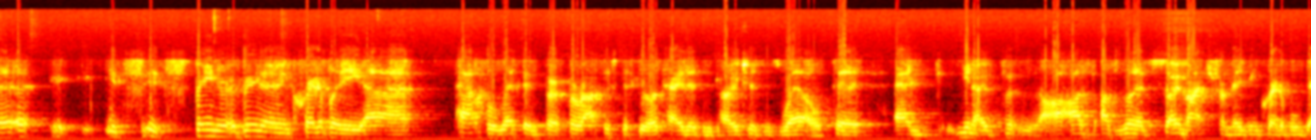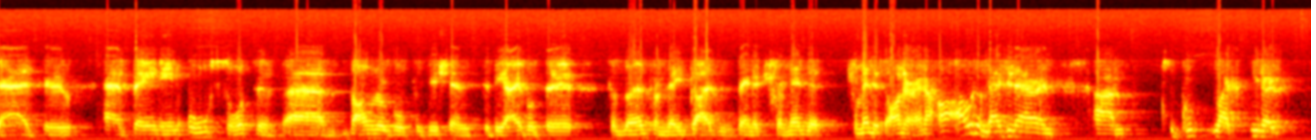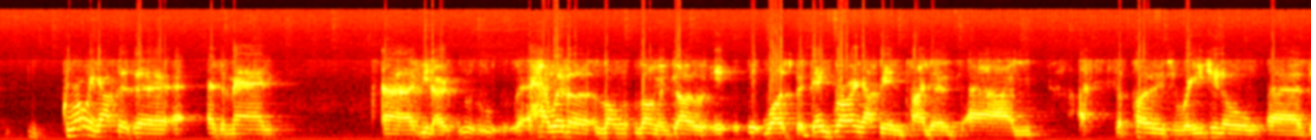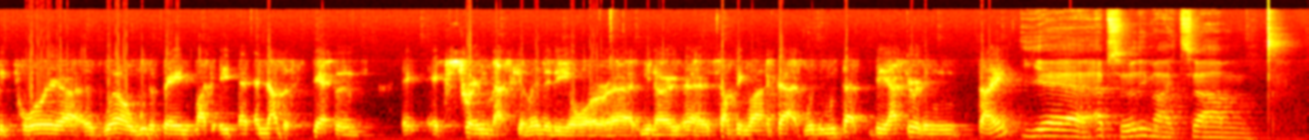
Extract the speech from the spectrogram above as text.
it, it's it's been been an incredibly uh, powerful lesson for, for us as facilitators and coaches as well. To and you know, I've I've learned so much from these incredible dads who have been in all sorts of um, vulnerable positions to be able to to learn from these guys has been a tremendous tremendous honor. And I, I would imagine, Aaron, um, like you know, growing up as a as a man uh, you know, however long long ago it, it, was, but then growing up in kind of, um, I suppose, regional uh, Victoria as well would have been like a, another step of extreme masculinity or, uh, you know, uh, something like that. Would, would that be accurate in saying? Yeah, absolutely, mate. Um,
